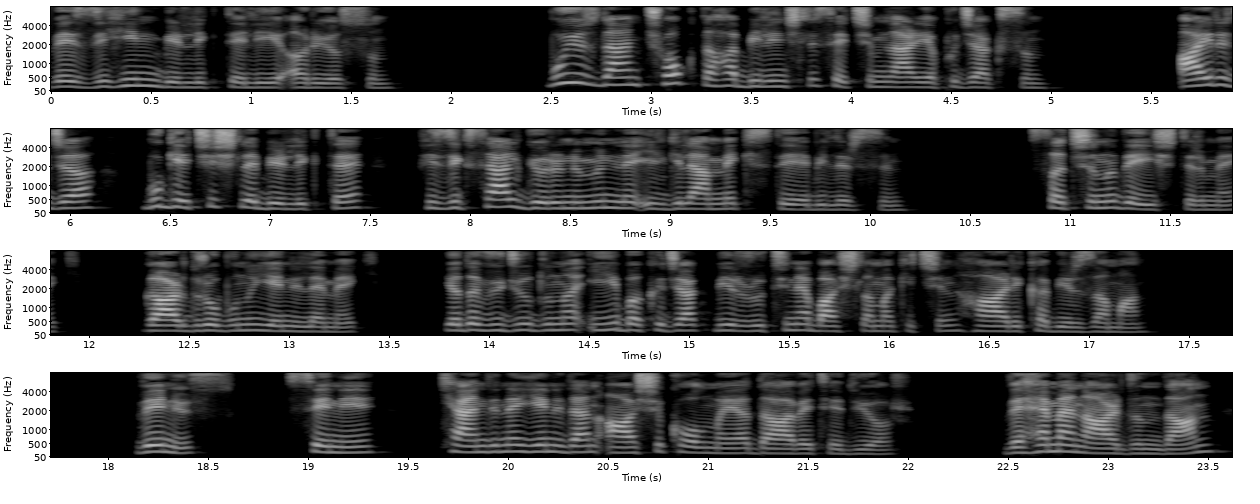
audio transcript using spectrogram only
ve zihin birlikteliği arıyorsun. Bu yüzden çok daha bilinçli seçimler yapacaksın. Ayrıca bu geçişle birlikte fiziksel görünümünle ilgilenmek isteyebilirsin. Saçını değiştirmek, gardırobunu yenilemek ya da vücuduna iyi bakacak bir rutine başlamak için harika bir zaman. Venüs seni kendine yeniden aşık olmaya davet ediyor ve hemen ardından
